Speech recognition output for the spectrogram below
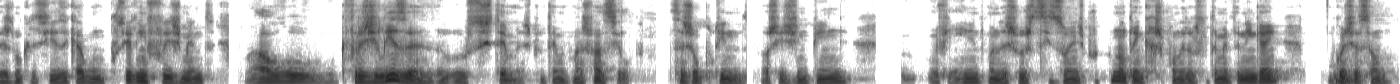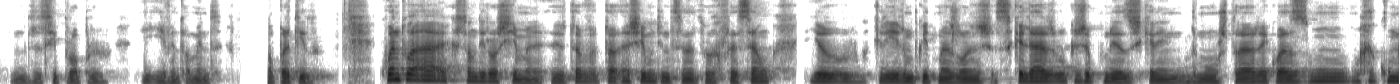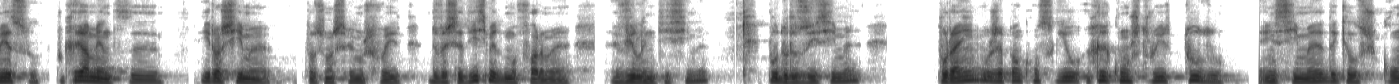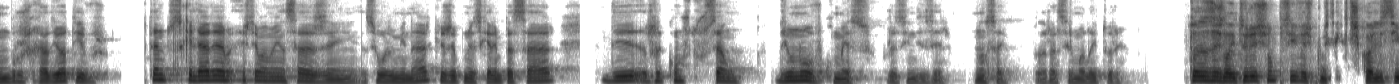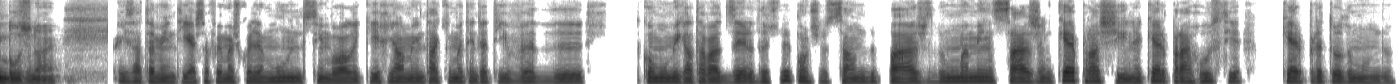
as democracias acabam por ser, infelizmente, algo que fragiliza os sistemas. Portanto, é muito mais fácil, seja o Putin ou Xi Jinping, enfim, irem tomando as suas decisões, porque não têm que responder absolutamente a ninguém, com exceção de si próprio e, eventualmente, ao partido. Quanto à questão de Hiroshima, achei muito interessante a tua reflexão e eu queria ir um pouquinho mais longe. Se calhar o que os japoneses querem demonstrar é quase um recomeço, porque realmente Hiroshima, todos nós sabemos, foi devastadíssima, de uma forma violentíssima, poderosíssima, porém o Japão conseguiu reconstruir tudo em cima daqueles escombros radioativos. Portanto, se calhar esta é uma mensagem subliminar que os japoneses querem passar de reconstrução, de um novo começo, por assim dizer. Não sei, poderá ser uma leitura. Todas as leituras são possíveis, por isso é que se escolhe símbolos, não é? Exatamente, e esta foi uma escolha muito simbólica e realmente há aqui uma tentativa de, como o Miguel estava a dizer, de reconstrução de paz, de uma mensagem, quer para a China, quer para a Rússia, quer para todo o mundo.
